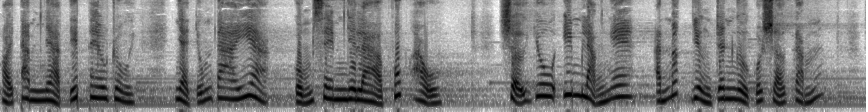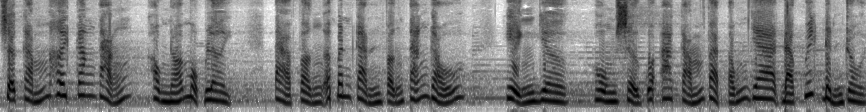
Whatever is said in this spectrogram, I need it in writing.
hỏi thăm nhà tiếp theo rồi. Nhà chúng ta ấy à, cũng xem như là phúc hậu. Sở Du im lặng nghe, ánh mắt dừng trên người của Sở Cẩm. Sở Cẩm hơi căng thẳng, không nói một lời. Tạ Vận ở bên cạnh vẫn tán gẫu. Hiện giờ, hôn sự của A Cẩm và Tống gia đã quyết định rồi.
